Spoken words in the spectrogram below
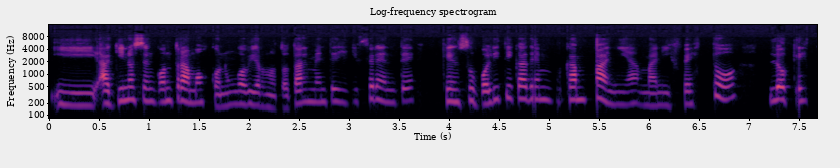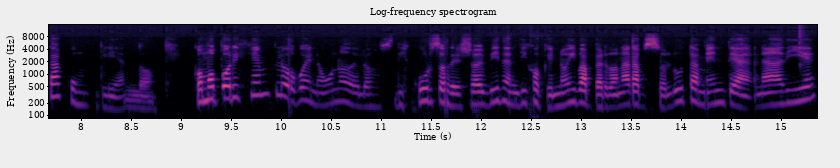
Y aquí nos encontramos con un gobierno totalmente diferente que en su política de campaña manifestó lo que está cumpliendo. Como por ejemplo, bueno, uno de los discursos de Joe Biden dijo que no iba a perdonar absolutamente a nadie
